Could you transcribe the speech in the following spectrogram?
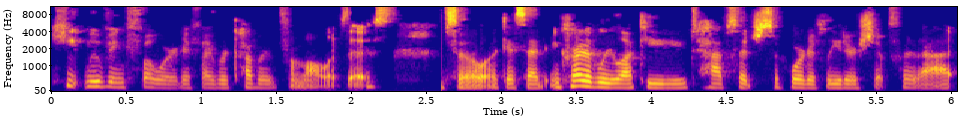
keep moving forward if I recovered from all of this. So, like I said, incredibly lucky to have such supportive leadership for that.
